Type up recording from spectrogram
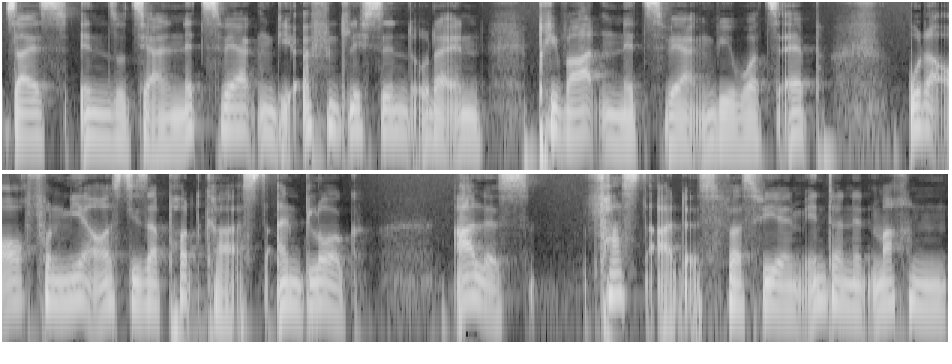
Sei es in sozialen Netzwerken, die öffentlich sind, oder in privaten Netzwerken wie WhatsApp oder auch von mir aus dieser Podcast, ein Blog. Alles fast alles, was wir im Internet machen,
